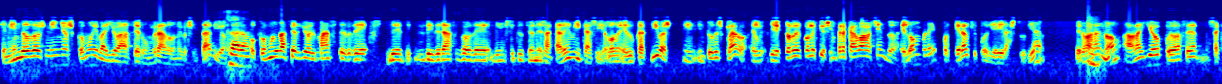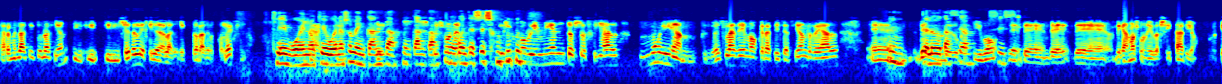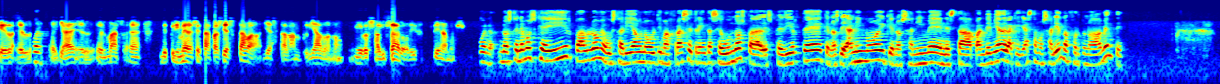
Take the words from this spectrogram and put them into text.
teniendo dos niños, ¿cómo iba yo a hacer un grado universitario? ¿O cómo iba a hacer yo el máster de, de, liderazgo de, instituciones académicas y o educativas? Y, entonces, claro, el director del colegio siempre acababa siendo el hombre porque era el que podía ir a estudiar. Pero ahora no, ahora yo puedo hacer, sacarme la titulación y, ser elegida la directora del colegio. Qué bueno, qué bueno, eso me encanta, me encanta que me cuentes eso. Es un movimiento social muy amplio, es la democratización real eh, mm, de educativo De, digamos, universitario, porque el, ya el, más eh, de primeras etapas ya estaba, ya estaba ampliado, ¿no? Universalizado, digamos. Bueno, nos tenemos que ir, Pablo. Me gustaría una última frase, 30 segundos, para despedirte, que nos dé ánimo y que nos anime en esta pandemia de la que ya estamos saliendo, afortunadamente.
